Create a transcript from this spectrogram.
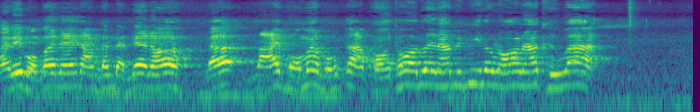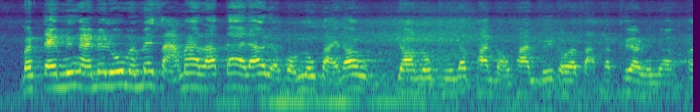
อันนี้ผมก็แนะนำกันแบบเนี้ยเนาะแล้วลายผมอะผมกราบขอโทษด้วยนะพี่ๆน้องๆนะ คือว่า มันเต็มหรือไงไม่รู้มันไม่สามารถรับได้แล้ว เดี๋ยวผมลงไปต้องยอมลงทุนสักพันสองพันซื้อโทรศัพท์สักเครื่องหนึ่งเนาะก็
